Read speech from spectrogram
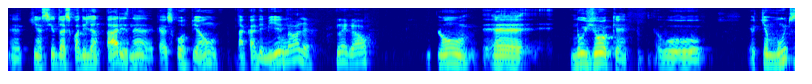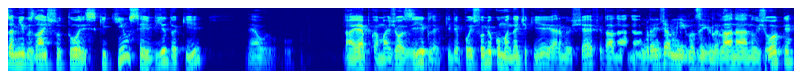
é, tinha sido da Esquadrilha Antares, né, que é o escorpião da academia. Olha, legal. Então, é, no Joker, o, eu tinha muitos amigos lá, instrutores, que tinham servido aqui, né, o, na época, Major Ziegler, que depois foi meu comandante aqui, era meu chefe lá na, na, um grande amigo, Ziegler. Lá na, no Joker,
